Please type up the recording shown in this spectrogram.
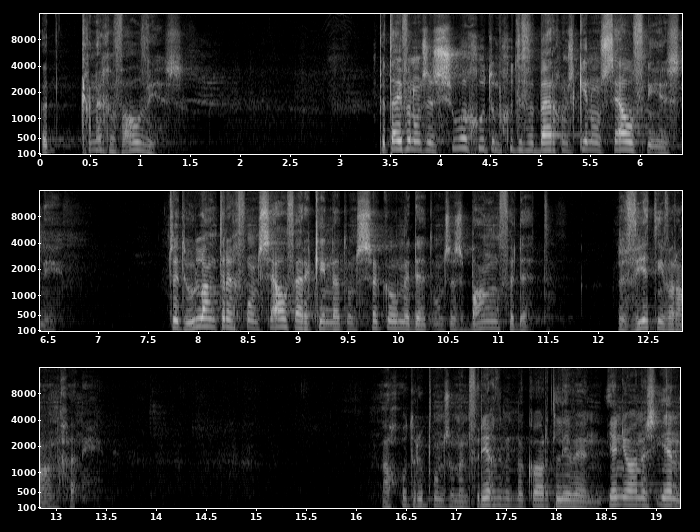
Dit kan 'n geval wees. Party van ons is so goed om goed te verberg, ons ken onsself nie eens nie. Ons het hoe lank terug vir onsself erken dat ons sukkel met dit, ons is bang vir dit. Ons weet nie wat daaraan gaan nie. Maar God roep ons om in vreugde met mekaar te lewe in 1 Johannes 1.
